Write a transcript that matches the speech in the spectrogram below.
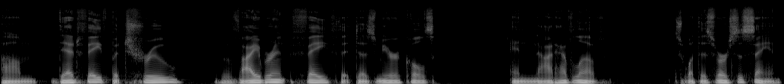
um, dead faith but true vibrant faith that does miracles and not have love. It's what this verse is saying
